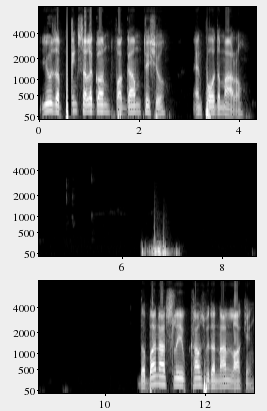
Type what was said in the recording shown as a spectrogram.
Use a pink silicone for gum tissue and pour the marrow. The burnout sleeve comes with a non-locking.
